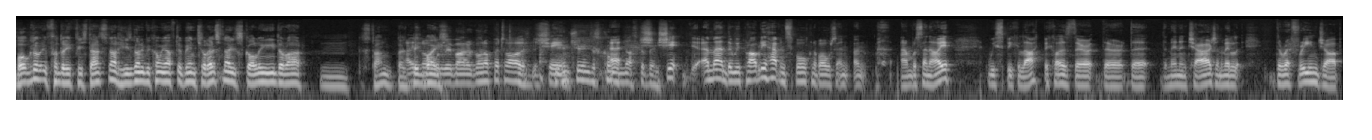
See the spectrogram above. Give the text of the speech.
Bugler, if, if he starts not, he's going to be coming off the bench, or else Niall Scully, either or. Mm. Strong, but I big don't boys. know we bother going up at all. Shane. changes coming uh, off the bench. Shane, a man that we probably haven't spoken about, and, and Ambrose and I, we speak a lot because they're they're the the men in charge in the middle, the refereeing job.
